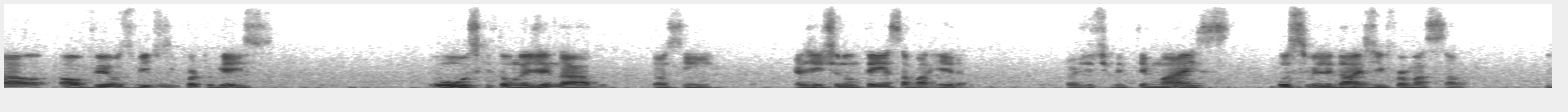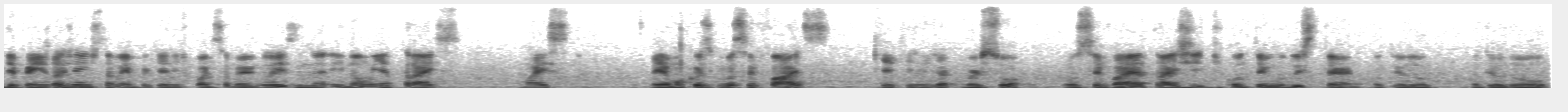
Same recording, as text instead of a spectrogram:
ao, ao ver os vídeos em português ou os que estão legendados. Então, assim, a gente não tem essa barreira. Então, a gente vai ter mais possibilidades de informação. E depende da gente também, porque a gente pode saber o inglês e não ir atrás. Mas é uma coisa que você faz, que aqui a gente já conversou, você vai atrás de, de conteúdo externo, conteúdo, conteúdo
